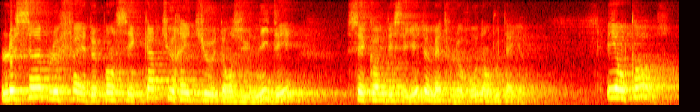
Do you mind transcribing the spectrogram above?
Le simple fait de penser capturer Dieu dans une idée, c'est comme d'essayer de mettre le Rhône en bouteille. Et encore,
